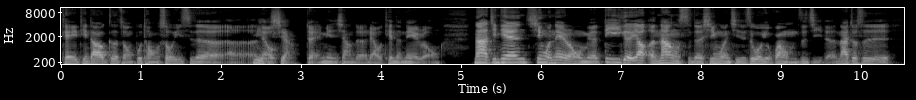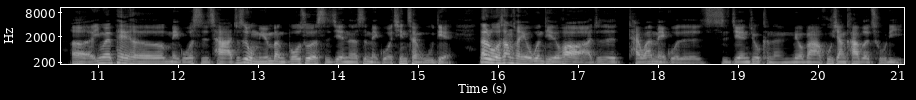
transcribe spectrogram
可以听到各种不同兽医师的呃面向对面向的聊天的内容。那今天新闻内容，我们的第一个要 announce 的新闻，其实是我有关我们自己的，那就是呃，因为配合美国时差，就是我们原本播出的时间呢是美国清晨五点，那如果上传有问题的话，就是台湾、美国的时间就可能没有办法互相 cover 处理。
